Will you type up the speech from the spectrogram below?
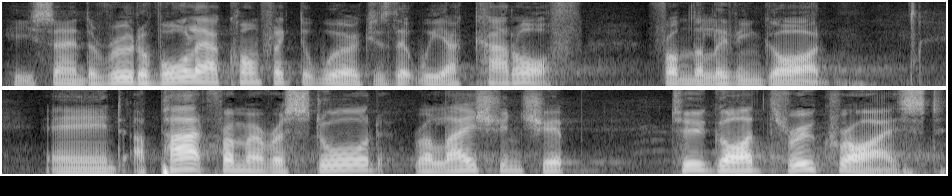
He's saying the root of all our conflict at work is that we are cut off from the living God. And apart from a restored relationship to God through Christ,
